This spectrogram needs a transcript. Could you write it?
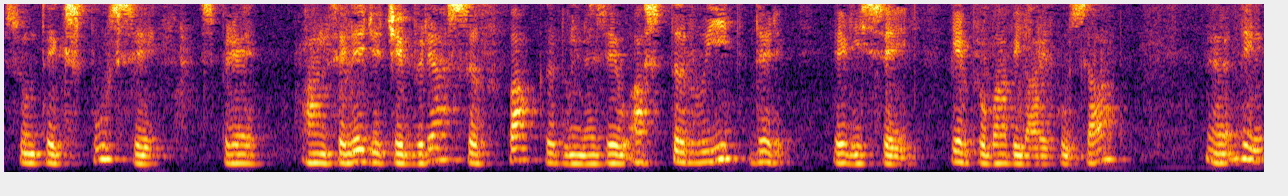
sunt expuse spre a înțelege ce vrea să facă Dumnezeu, a stăruit de Elisei. El probabil a refuzat eh, din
